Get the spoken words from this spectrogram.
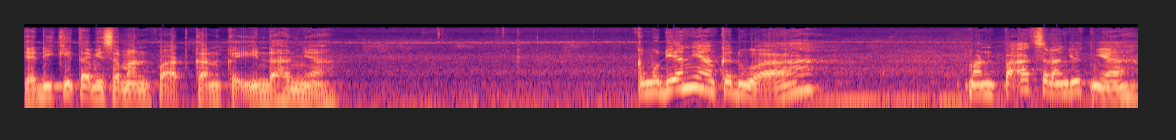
Jadi kita bisa manfaatkan keindahannya. Kemudian yang kedua, manfaat selanjutnya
